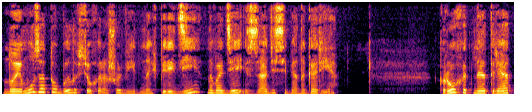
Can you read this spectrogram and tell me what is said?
Но ему зато было все хорошо видно, впереди на воде и сзади себя на горе. Крохотный отряд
